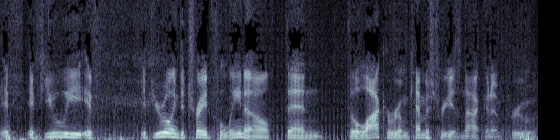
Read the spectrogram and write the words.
if if you leave, if if you're willing to trade Foligno, then the locker room chemistry is not going to improve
